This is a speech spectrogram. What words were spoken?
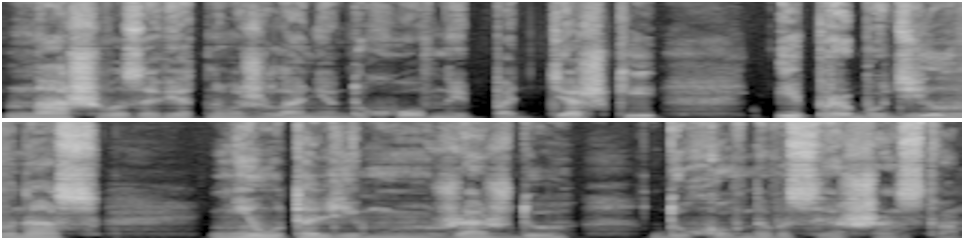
нашего заветного желания духовной поддержки и пробудил в нас неутолимую жажду духовного совершенства.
